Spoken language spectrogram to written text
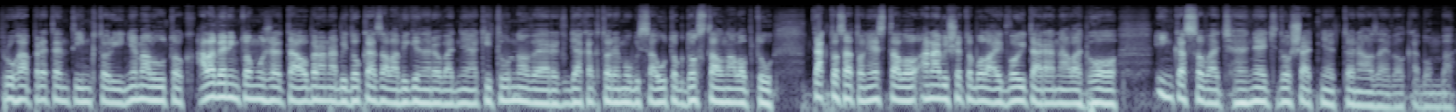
vzpruha pre ten tým, ktorý nemal útok, ale verím tomu, že tá obrana by dokázala vygenerovať nejaký turnover, vďaka ktorému by sa útok dostal na loptu. Takto sa to nestalo a navyše to bola aj dvojitá rana, lebo inkasovať hneď do šatne, to je naozaj veľká bomba.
